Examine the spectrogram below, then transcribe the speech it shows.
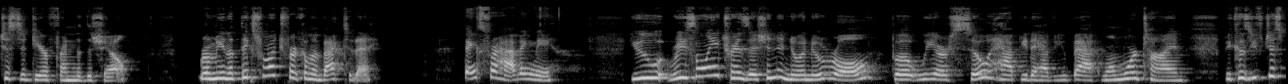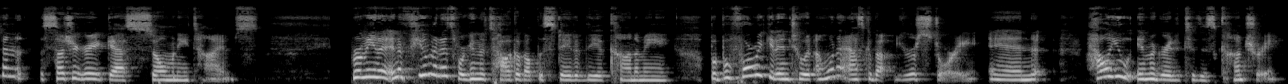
just a dear friend of the show. Romina, thanks so much for coming back today. Thanks for having me. You recently transitioned into a new role, but we are so happy to have you back one more time because you've just been such a great guest so many times. Romina, in a few minutes, we're going to talk about the state of the economy. But before we get into it, I want to ask about your story and how you immigrated to this country.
